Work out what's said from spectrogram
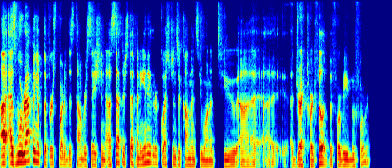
Uh, as we're wrapping up the first part of this conversation, uh, Seth or Stephanie, any other questions or comments you wanted to uh, uh, direct toward Philip before we move forward?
